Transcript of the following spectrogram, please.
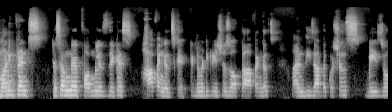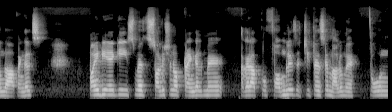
मॉर्निंग फ्रेंड्स जैसे हमने फॉर्मूलेस देखे हाफ़ एंगल्स के trigonometric ratios of the half angles and these are the questions based on the half angles point ये है कि इसमें सॉल्यूशन ऑफ़ ट्रायंगल में अगर आपको फॉर्मूलेज अच्छी तरह से मालूम है तो उन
